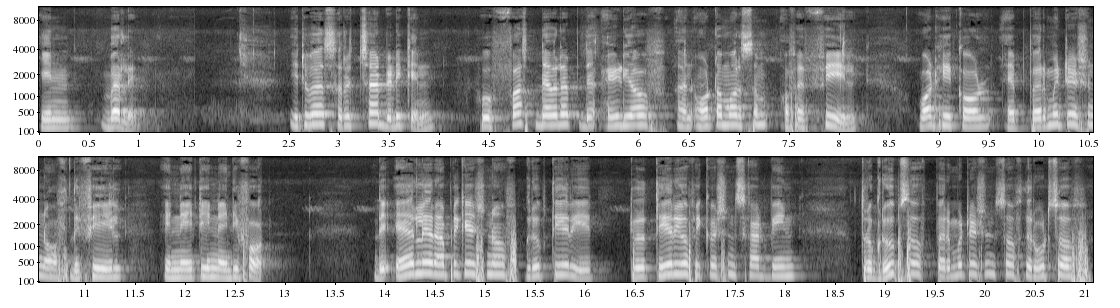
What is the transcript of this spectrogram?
in Berlin. It was Richard Dedekind who first developed the idea of an automorphism of a field, what he called a permutation of the field in 1894. The earlier application of group theory to the theory of equations had been through groups of permutations of the roots of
